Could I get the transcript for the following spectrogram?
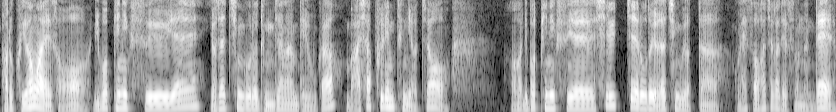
바로 그 영화에서 리버 피닉스의 여자친구로 등장한 배우가 마샤 플림튼이었죠. 어, 리버 피닉스의 실제로도 여자친구였다고 해서 화제가 됐었는데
